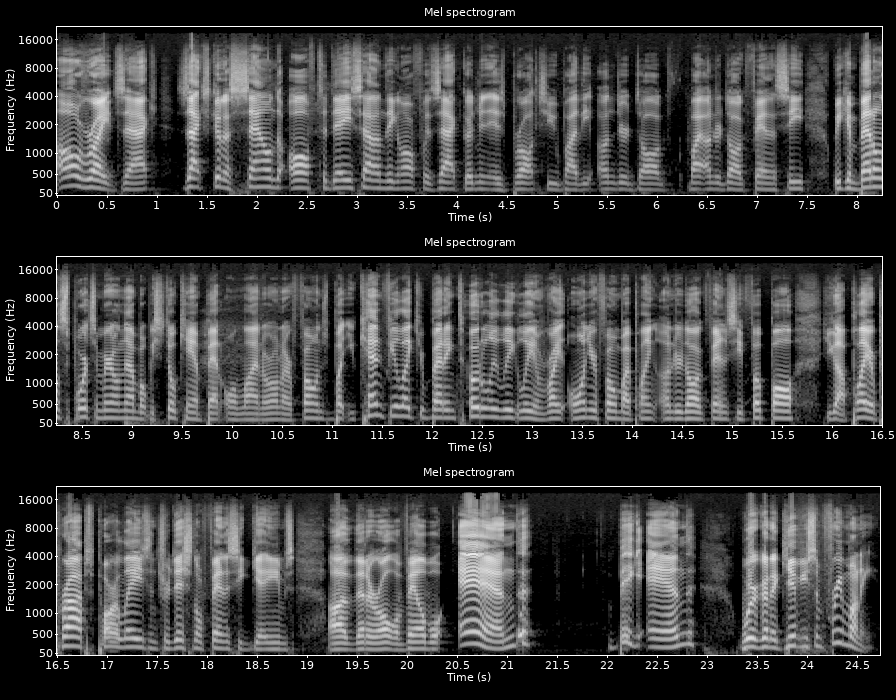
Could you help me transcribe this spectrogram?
All right, Zach. Zach's gonna sound off today. Sounding off with Zach Goodman is brought to you by the Underdog by Underdog Fantasy. We can bet on sports in Maryland now, but we still can't bet online or on our phones. But you can feel like you're betting totally legally and right on your phone by playing Underdog Fantasy Football. You got player props, parlays, and traditional fantasy games uh, that are all available. And big and we're to give you some free money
